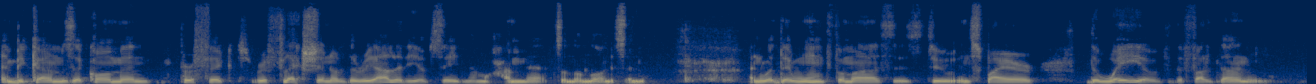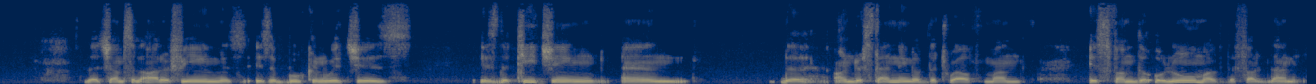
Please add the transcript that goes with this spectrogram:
and becomes a common perfect reflection of the reality of Sayyidina Muhammad and what they want from us is to inspire the way of the Fardani. That Shams al-Arifin is, is a book in which is, is the teaching and the understanding of the 12th month is from the ulum of the Fardani,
